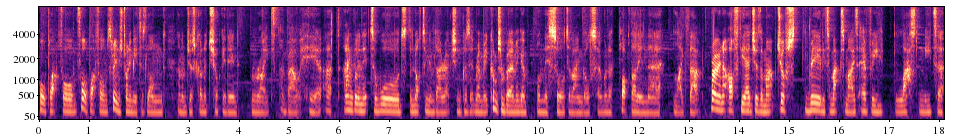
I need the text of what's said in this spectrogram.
four platform, four platforms, 320 metres long, and I'm just going to chuck it in right about here, at, angling it towards the Nottingham direction because it remember it comes from Birmingham on this sort of angle. So I'm going to plop that in there like that, throwing it off the edge of the map just really to maximise every last meter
